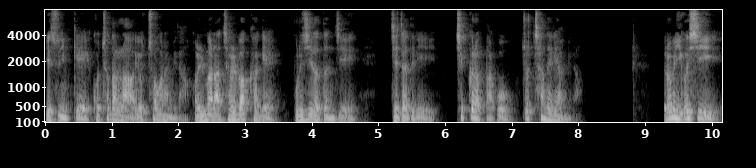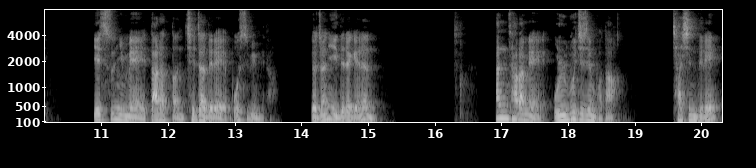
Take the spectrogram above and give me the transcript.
예수님께 고쳐달라 요청을 합니다. 얼마나 절박하게 부르짖었던지 제자들이 시끄럽다고 쫓아내려 합니다. 여러분 이것이 예수님에 따랐던 제자들의 모습입니다. 여전히 이들에게는 한 사람의 울부짖음보다 자신들의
